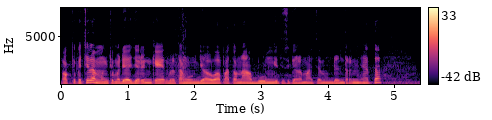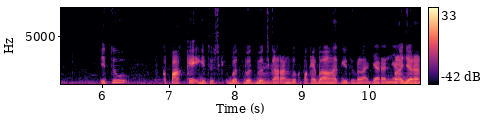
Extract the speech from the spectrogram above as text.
waktu kecil emang cuma diajarin kayak bertanggung jawab atau nabung gitu segala macam. Dan ternyata itu kepake gitu. Buat buat buat sekarang tuh kepake banget gitu. Pelajaran yang pelajaran.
